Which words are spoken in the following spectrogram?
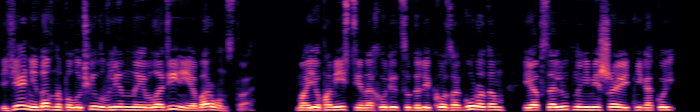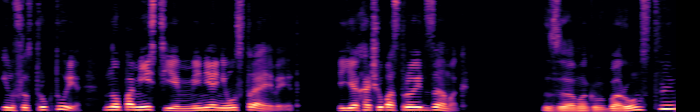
«Я недавно получил вленные владения баронства. Мое поместье находится далеко за городом и абсолютно не мешает никакой инфраструктуре, но поместье меня не устраивает. Я хочу построить замок». «Замок в баронстве?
